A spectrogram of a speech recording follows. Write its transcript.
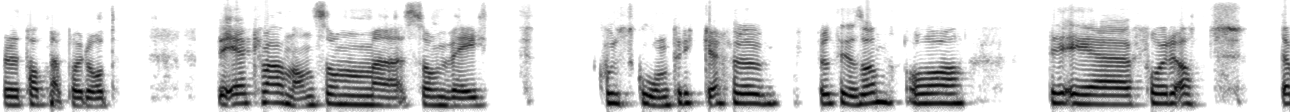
ble, tatt med på råd. Det er kvenene som, som vet hvor skoen trykker, for, for å si det sånn. Og det er for at de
